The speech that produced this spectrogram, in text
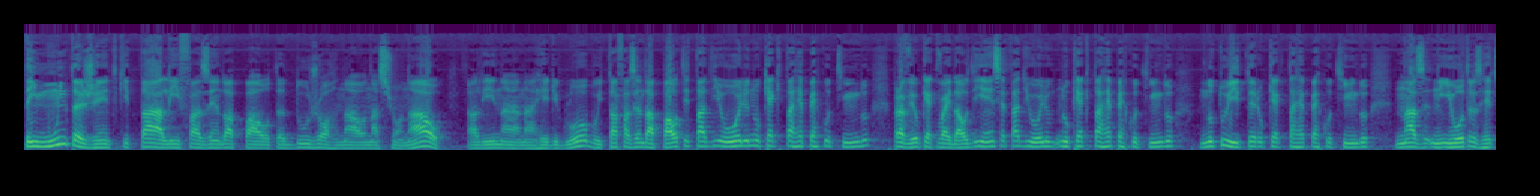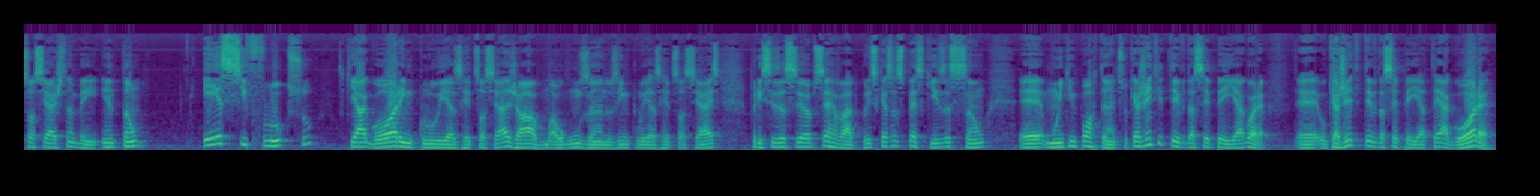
Tem muita gente que está ali fazendo a pauta do Jornal Nacional ali na, na Rede Globo e está fazendo a pauta e está de olho no que é que está repercutindo para ver o que é que vai dar audiência, está de olho no que é que está repercutindo no Twitter, o que é que está repercutindo nas, em outras redes sociais também. Então, esse fluxo que agora inclui as redes sociais, já há alguns anos inclui as redes sociais, precisa ser observado. Por isso que essas pesquisas são é, muito importantes. O que a gente teve da CPI agora, é, o que a gente teve da CPI até agora,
